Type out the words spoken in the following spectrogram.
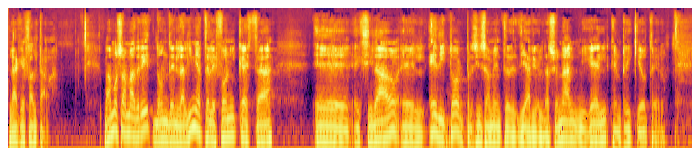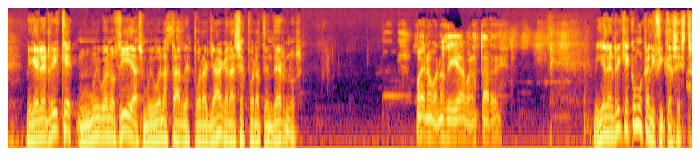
La que faltaba. Vamos a Madrid, donde en la línea telefónica está eh, exilado el editor precisamente del diario El Nacional, Miguel Enrique Otero. Miguel Enrique, muy buenos días, muy buenas tardes por allá, gracias por atendernos. Bueno, buenos días, buenas tardes. Miguel Enrique, ¿cómo calificas esto?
